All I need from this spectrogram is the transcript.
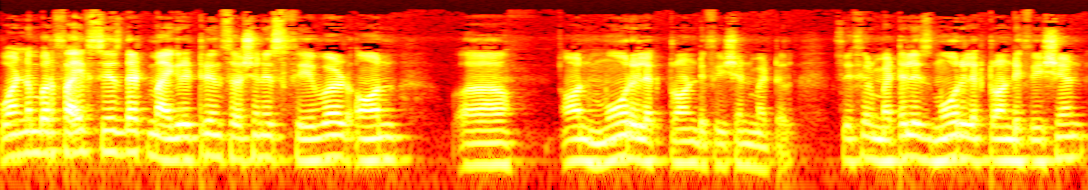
Point number five says that migratory insertion is favored on uh, on more electron deficient metal. So if your metal is more electron deficient,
